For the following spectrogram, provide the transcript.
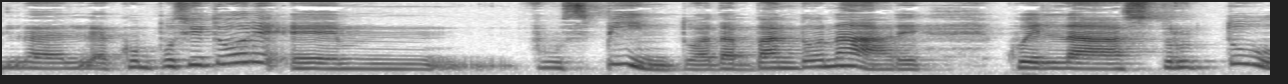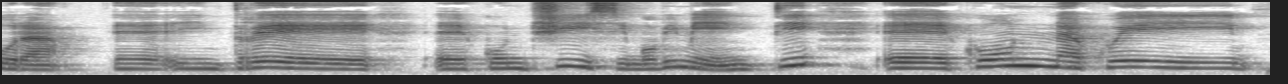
il, il, compositore eh, fu spinto ad abbandonare quella struttura eh, in tre eh, concisi movimenti eh, con quei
